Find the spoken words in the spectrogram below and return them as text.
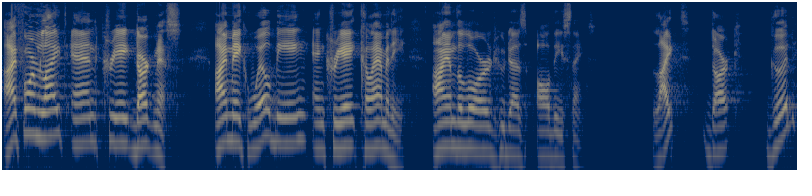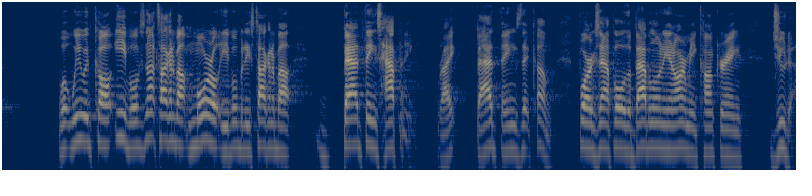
I form light and create darkness. I make well being and create calamity. I am the Lord who does all these things. Light, dark, good, what we would call evil. He's not talking about moral evil, but he's talking about bad things happening, right? Bad things that come. For example, the Babylonian army conquering Judah.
